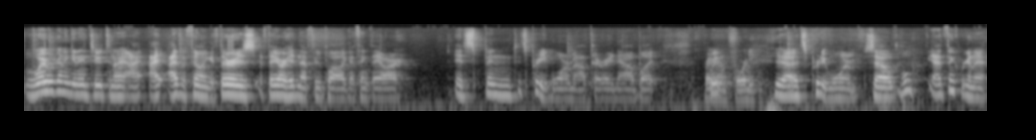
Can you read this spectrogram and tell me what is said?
the way we're gonna get into it tonight, I, I I have a feeling if there is if they are hitting that food plot like I think they are, it's been it's pretty warm out there right now, but. Right we- around 40. Yeah, it's pretty warm. So we'll, yeah, I think we're gonna.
